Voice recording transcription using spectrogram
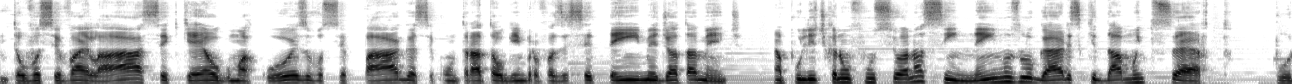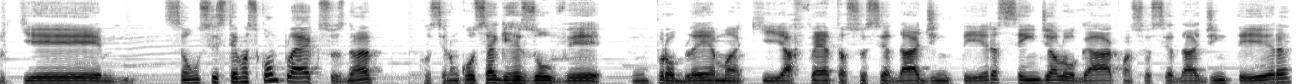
Então você vai lá, você quer alguma coisa, você paga, você contrata alguém para fazer, você tem imediatamente. Na política não funciona assim, nem nos lugares que dá muito certo, porque são sistemas complexos, né? Você não consegue resolver um problema que afeta a sociedade inteira sem dialogar com a sociedade inteira.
